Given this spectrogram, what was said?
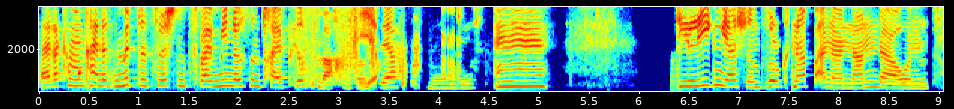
leider kann man keine Mitte zwischen 2 Minus und 3 Plus machen, sonst Ja. wär's das nämlich. Mm, die liegen ja schon so knapp aneinander und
